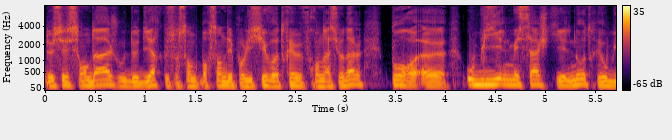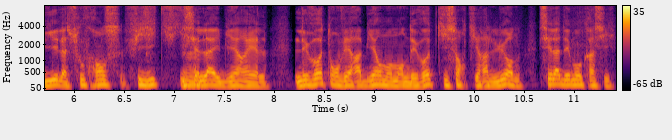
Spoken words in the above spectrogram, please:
de ces sondages ou de dire que 60% des policiers voteraient Front National pour euh, oublier le message qui est le nôtre et oublier la souffrance physique qui, mmh. celle-là, est bien réelle. Les votes, on verra bien au moment des votes qui sortira de l'urne. C'est la démocratie.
